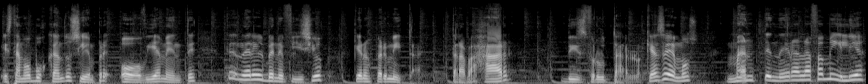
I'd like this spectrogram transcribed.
estamos buscando siempre, obviamente, tener el beneficio que nos permita trabajar, disfrutar lo que hacemos, mantener a la familia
